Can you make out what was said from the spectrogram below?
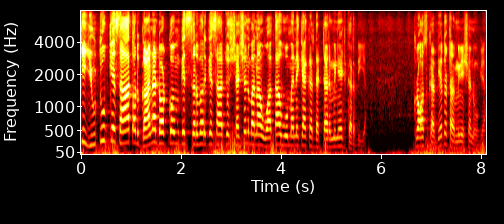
कि YouTube के साथ और गाना डॉट कॉम के सर्वर के साथ जो सेशन बना हुआ था, वो मैंने क्या कर दिया? टर्मिनेट कर दिया। क्रॉस कर दिया तो टर्मिनेशन हो गया।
